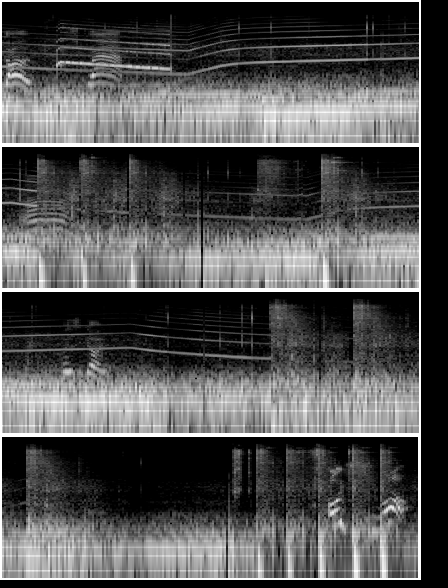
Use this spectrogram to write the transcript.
Go. Scram. Ah. Where's he go? Oh, it's SWAT!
